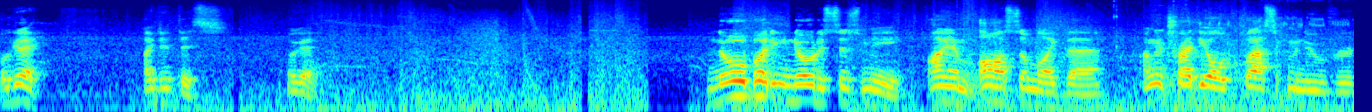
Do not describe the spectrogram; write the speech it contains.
Okay. I did this. Okay. Nobody notices me. I am awesome like that. I'm gonna try the old classic maneuver.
